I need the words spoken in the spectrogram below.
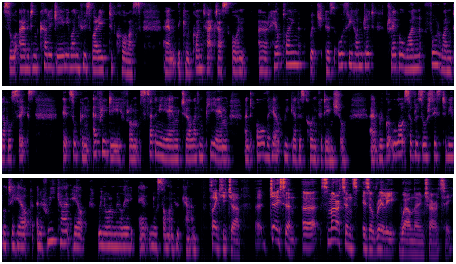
So I would encourage anyone who's worried to call us. Um, they can contact us on our helpline, which is 0300 treble one four one double six. It's open every day from 7am to 11pm, and all the help we give is confidential. Uh, we've got lots of resources to be able to help, and if we can't help, we normally uh, know someone who can. Thank you, Jan. Uh, Jason, uh, Samaritans is a really well known charity.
